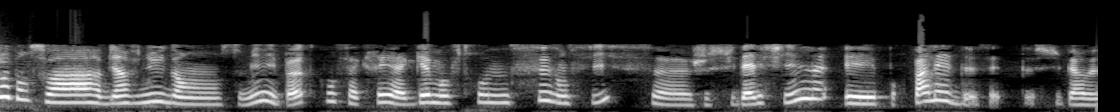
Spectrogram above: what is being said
Bonjour, bonsoir, bienvenue dans ce mini-pod consacré à Game of Thrones saison 6. Euh, je suis Delphine et pour parler de cette superbe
